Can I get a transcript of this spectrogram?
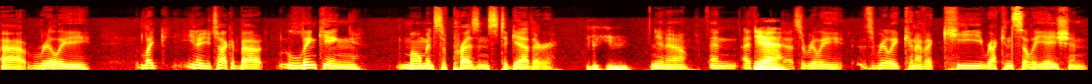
uh, really like you know you talk about linking moments of presence together. Mm-hmm. You know, and I think yeah. that's a really it's really kind of a key reconciliation.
